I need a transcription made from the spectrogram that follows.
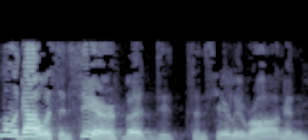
Little guy was sincere, but sincerely wrong. And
